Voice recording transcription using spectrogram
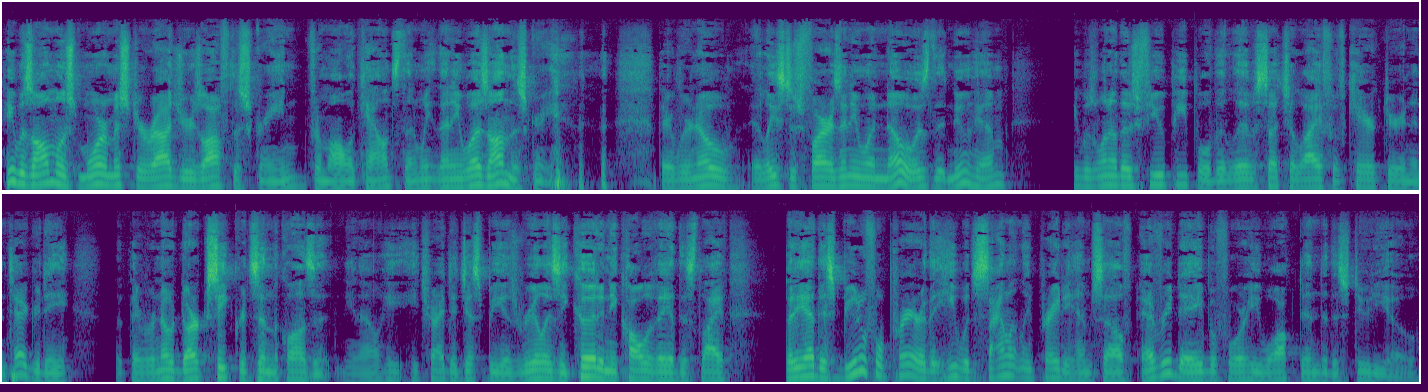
He was almost more Mr. Rogers off the screen from all accounts than we than he was on the screen. there were no at least as far as anyone knows that knew him, he was one of those few people that lived such a life of character and integrity that there were no dark secrets in the closet. You know, he, he tried to just be as real as he could and he cultivated this life. But he had this beautiful prayer that he would silently pray to himself every day before he walked into the studio.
